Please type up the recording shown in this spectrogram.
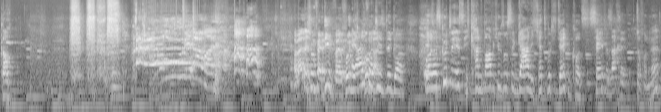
Komm. Aber er hat das schon verdient, weil er vorhin nicht hat. Digga. Oh, das Gute ist, ich kann Barbecue-Soße gar nicht. Ich hätte wirklich direkt gekotzt. Safe Sache. Davon, ne?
